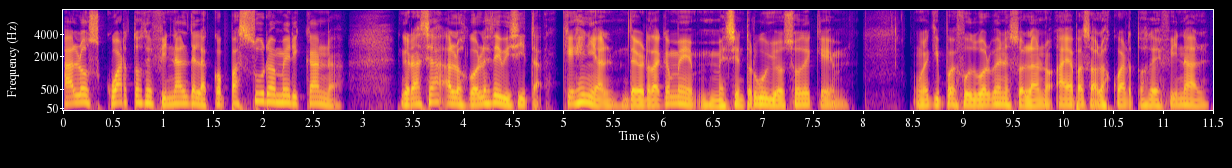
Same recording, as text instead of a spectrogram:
a los cuartos de final de la Copa Suramericana gracias a los goles de visita. Qué genial, de verdad que me, me siento orgulloso de que un equipo de fútbol venezolano haya pasado a los cuartos de final.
